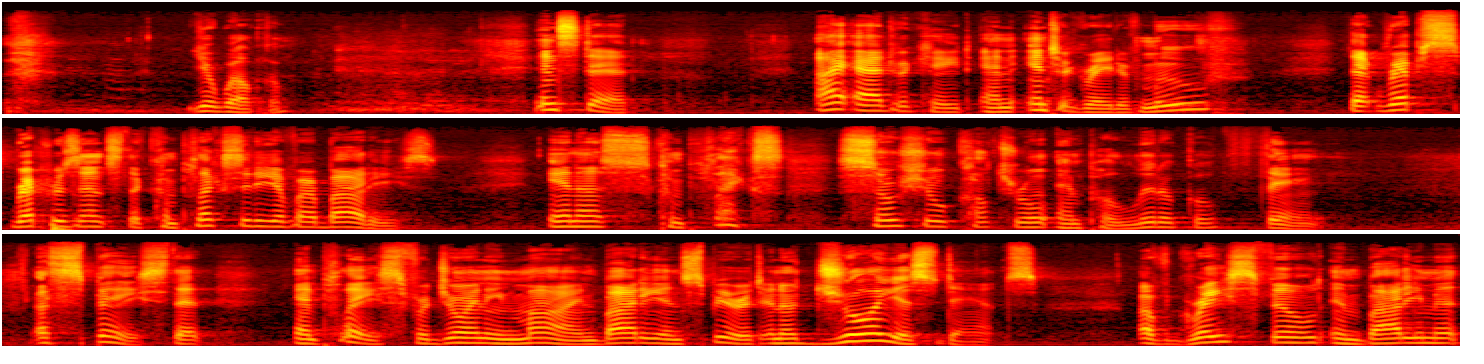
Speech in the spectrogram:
You. You're welcome. Instead, I advocate an integrative move that reps, represents the complexity of our bodies in a complex social, cultural, and political thing. A space that and place for joining mind, body, and spirit in a joyous dance of grace filled embodiment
